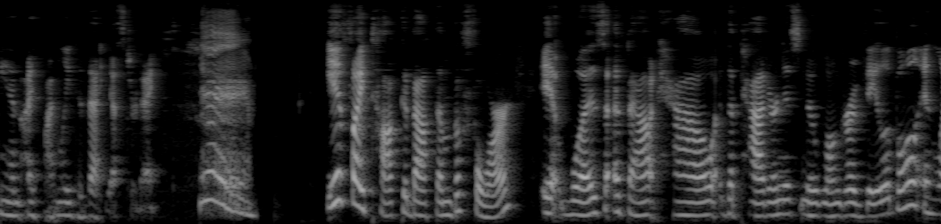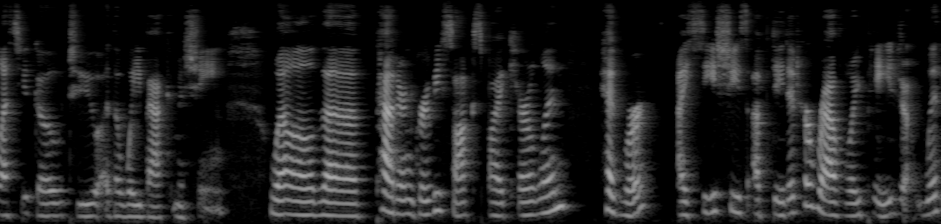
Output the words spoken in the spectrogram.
and I finally did that yesterday. Yay! If I talked about them before, it was about how the pattern is no longer available unless you go to the Wayback Machine. Well, the pattern Groovy Socks by Carolyn Hegwer, I see she's updated her Ravelry page with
